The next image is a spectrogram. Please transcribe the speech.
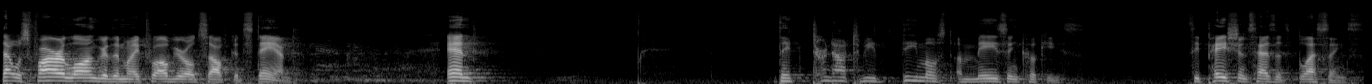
that was far longer than my 12 year old self could stand. And they turned out to be the most amazing cookies. See, patience has its blessings.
